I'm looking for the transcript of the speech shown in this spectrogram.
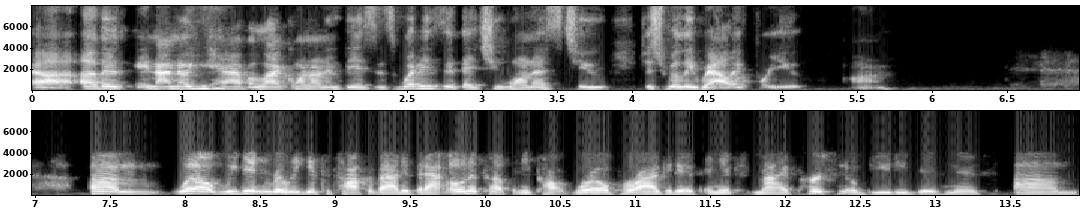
Uh, other, and I know you have a lot going on in business. What is it that you want us to just really rally for you on? Um, well, we didn't really get to talk about it, but I own a company called Royal Prerogative, and it's my personal beauty business. Um,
